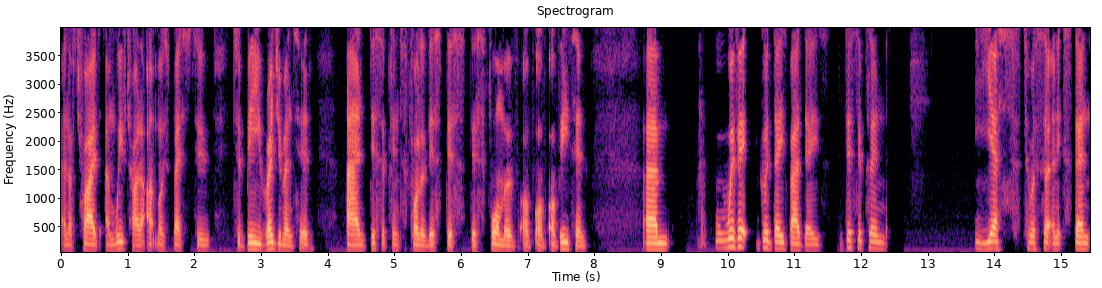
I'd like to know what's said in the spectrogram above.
and I've tried and we've tried our utmost best to to be regimented and disciplined to follow this this this form of of, of, of eating. Um with it, good days, bad days. Discipline, yes, to a certain extent.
